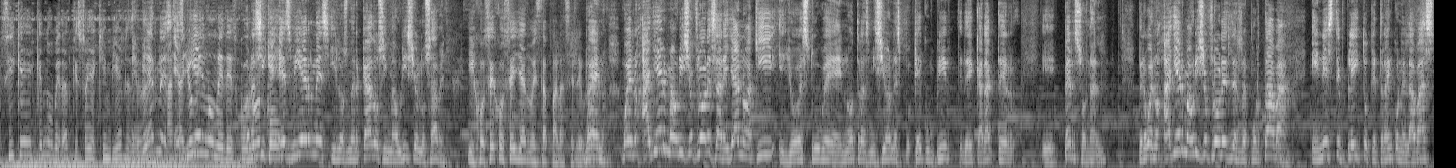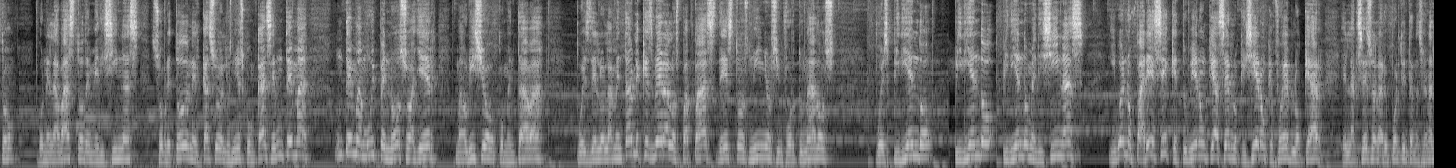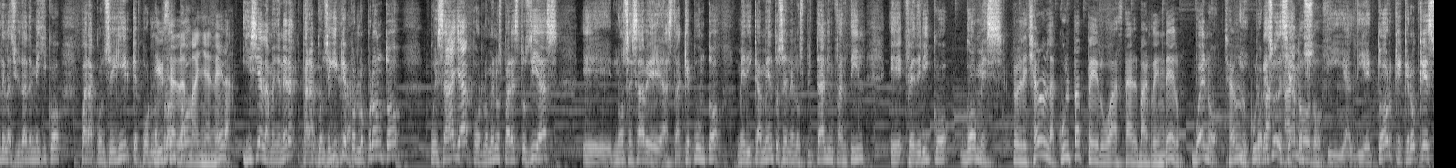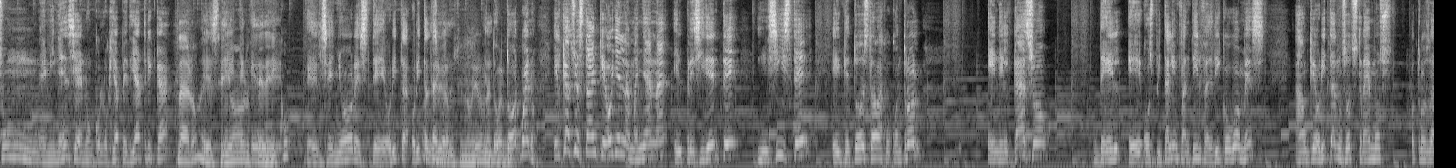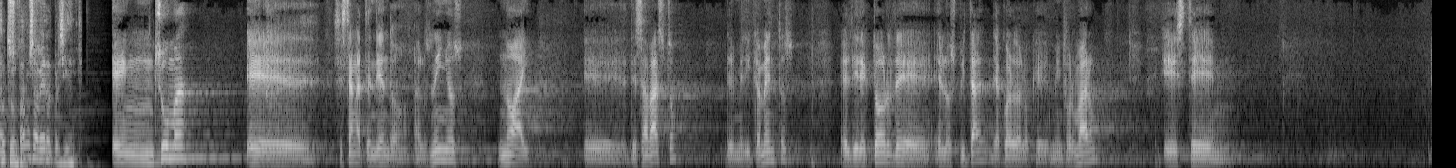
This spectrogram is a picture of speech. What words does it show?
Sí, qué, qué, novedad que estoy aquí en viernes. En viernes. Hasta yo mismo me desconozco. Ahora sí que es viernes y los mercados y Mauricio lo saben. Y José José ya no está para celebrar. Bueno, bueno, ayer Mauricio Flores Arellano aquí, y yo estuve en otras misiones que cumplir de carácter eh, personal. Pero bueno, ayer Mauricio Flores les reportaba en este pleito que traen con el abasto con el abasto de medicinas, sobre todo en el caso de los niños con cáncer. Un tema, un tema muy penoso. Ayer Mauricio comentaba, pues de lo lamentable que es ver a los papás de estos niños infortunados, pues pidiendo, pidiendo, pidiendo medicinas. Y bueno, parece que tuvieron que hacer lo que hicieron, que fue bloquear el acceso al Aeropuerto Internacional de la Ciudad de México para conseguir que por lo irse pronto... a la mañanera. Irse a la mañanera, para conseguir que por lo pronto, pues haya, por lo menos para estos días, eh, no se sabe hasta qué punto, medicamentos en el hospital infantil eh, Federico Gómez. Pero le echaron la culpa, pero hasta al barrendero. Bueno, por eso decíamos, y al director, que creo que es una eminencia en oncología pediátrica. Claro, el este, señor eh, Federico. El señor, este, ahorita, ahorita, el, doctor. Bueno, el caso está en que hoy en la mañana el presidente insiste en que todo está bajo control. En el caso del eh, Hospital Infantil Federico Gómez, aunque ahorita nosotros traemos otros datos. Vamos a ver al presidente. En suma, eh, se están atendiendo a los niños, no hay eh, desabasto de medicamentos. El director del hospital, de acuerdo a lo que me informaron, este,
